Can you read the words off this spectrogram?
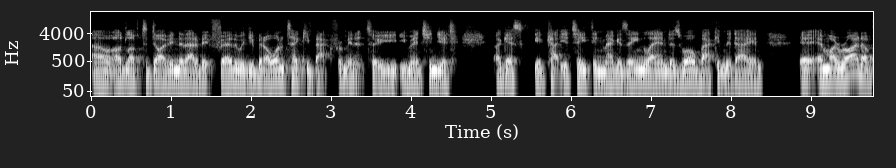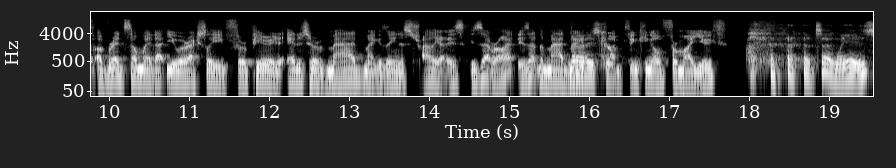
Uh, I'd love to dive into that a bit further with you, but I want to take you back for a minute too. You, you mentioned you, I guess, you cut your teeth in magazine land as well back in the day, and Am I right? I've, I've read somewhere that you were actually for a period editor of Mad Magazine Australia. Is is that right? Is that the Mad no, magazine I'm thinking of from my youth? It certainly is.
